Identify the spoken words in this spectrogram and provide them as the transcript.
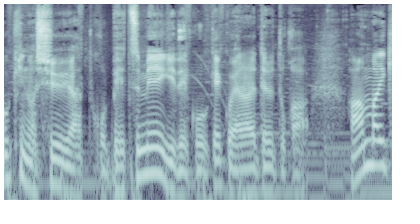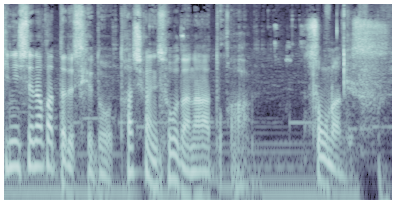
沖野修也とこう別名義でこう結構やられてるとかあんまり気にしてなかったですけど確かにそうだなとか。そうなんです。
